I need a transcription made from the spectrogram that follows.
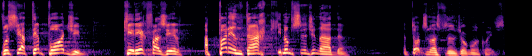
Você até pode querer fazer, aparentar que não precisa de nada, Todos nós precisamos de alguma coisa.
